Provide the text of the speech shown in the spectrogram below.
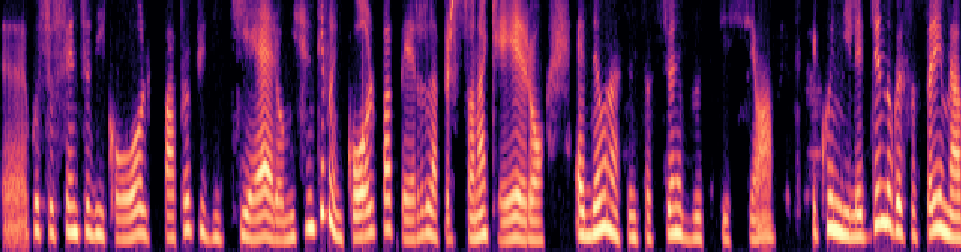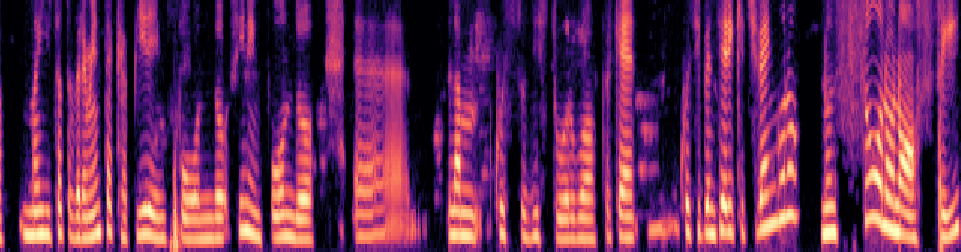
eh, questo senso di colpa, proprio di chi ero. Mi sentivo in colpa per la persona che ero ed è una sensazione bruttissima. E quindi leggendo questa storia mi ha, mi ha aiutato veramente a capire in fondo, fino in fondo, eh, la, questo disturbo, perché questi pensieri che ci vengono non sono nostri,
